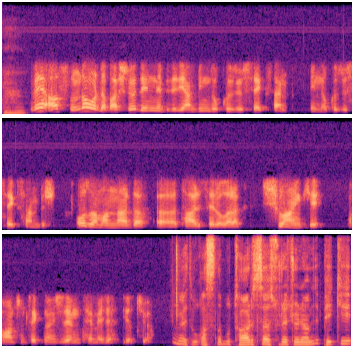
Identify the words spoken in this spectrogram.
Hı hı. Ve aslında orada başlıyor denilebilir. Yani 1980, 1981 o zamanlarda e, tarihsel olarak şu anki kuantum teknolojilerinin temeli yatıyor. Evet aslında bu tarihsel süreç önemli. Peki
